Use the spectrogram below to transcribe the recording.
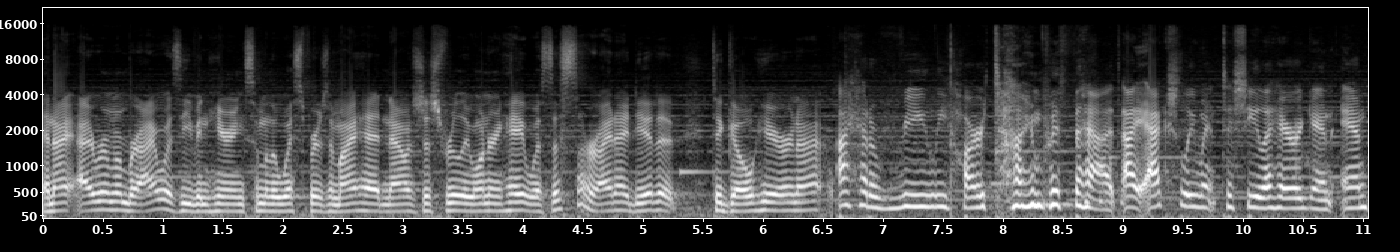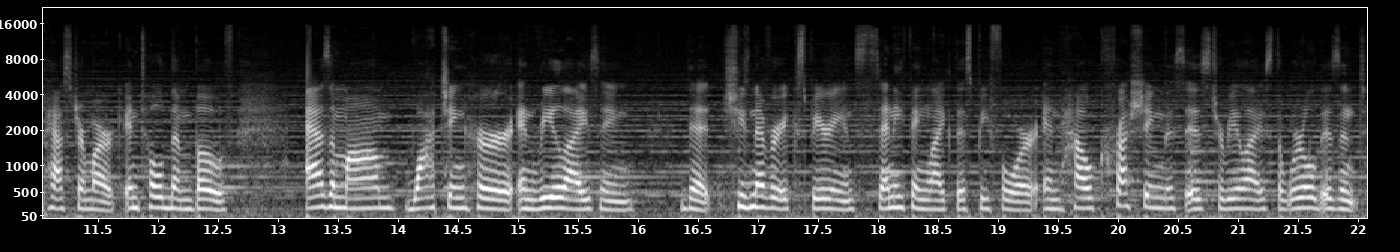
And I, I, remember I was even hearing some of the whispers in my head, and I was just really wondering, hey, was this the right idea to, to go here or not? I had a really hard time with that. I actually went to Sheila Harrigan and Pastor Mark and told them both, as a mom, watching her and realizing that she's never experienced anything like this before and how crushing this is to realize the world isn't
